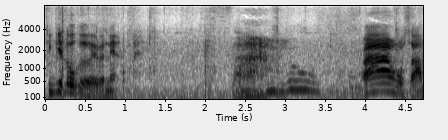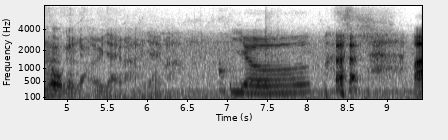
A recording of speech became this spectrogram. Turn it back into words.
นี่กี่ลูกเอ่ยวันเนี้ยสามลูกว้าวสามลูกใหญ่ๆเออใหญ่มากใหญ่มากโยว้า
